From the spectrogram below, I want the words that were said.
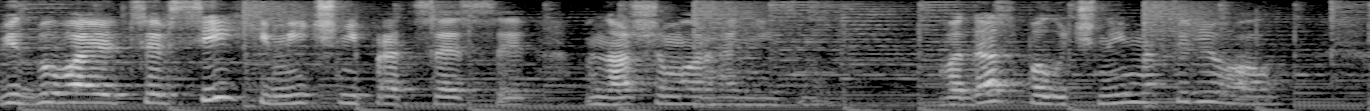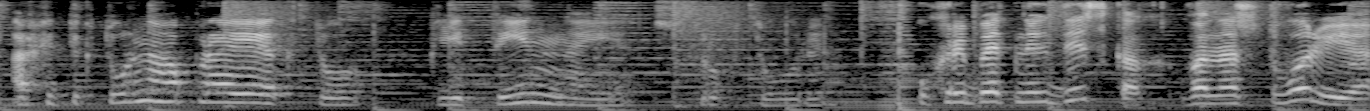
відбуваються всі хімічні процеси в нашому організмі. Вода сполучний матеріал архітектурного проєкту клітинної структури. У хребетних дисках вона створює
